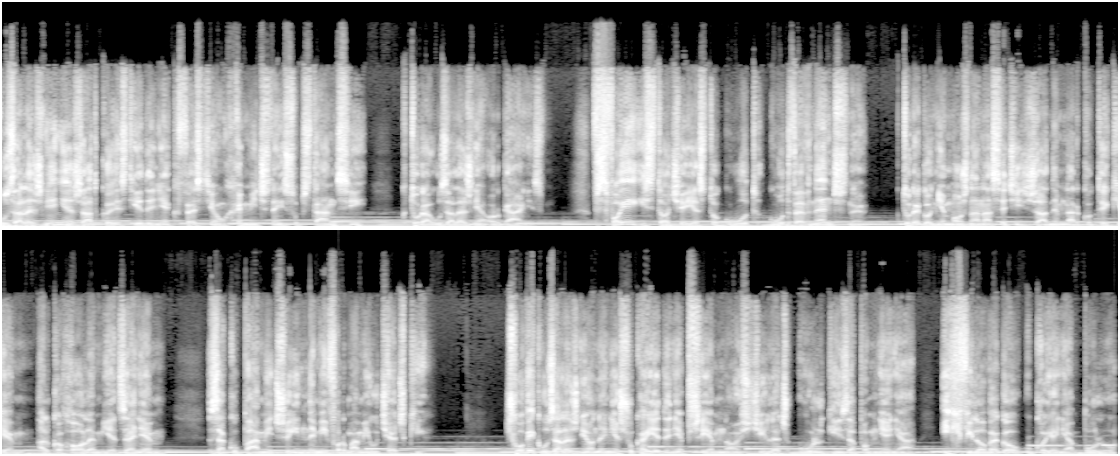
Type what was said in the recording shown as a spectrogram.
Uzależnienie rzadko jest jedynie kwestią chemicznej substancji, która uzależnia organizm. W swojej istocie jest to głód, głód wewnętrzny, którego nie można nasycić żadnym narkotykiem, alkoholem, jedzeniem, zakupami czy innymi formami ucieczki. Człowiek uzależniony nie szuka jedynie przyjemności, lecz ulgi, zapomnienia i chwilowego ukojenia bólu,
